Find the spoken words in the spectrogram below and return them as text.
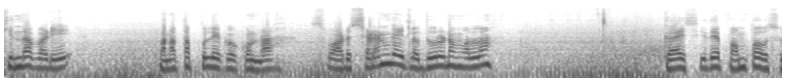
కింద పడి మన తప్పు లేకోకుండా వాడు సడన్గా ఇట్లా దూరడం వల్ల గైస్ ఇదే పంప్ హౌస్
